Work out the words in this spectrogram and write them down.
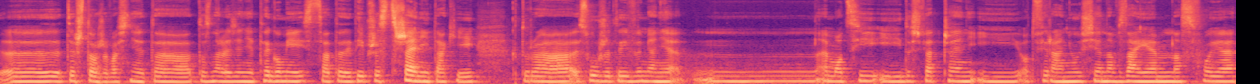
e, też to, że właśnie ta, to znalezienie tego miejsca, tej, tej przestrzeni takiej, która służy tej wymianie mm, emocji i doświadczeń i otwieraniu się nawzajem na swoje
